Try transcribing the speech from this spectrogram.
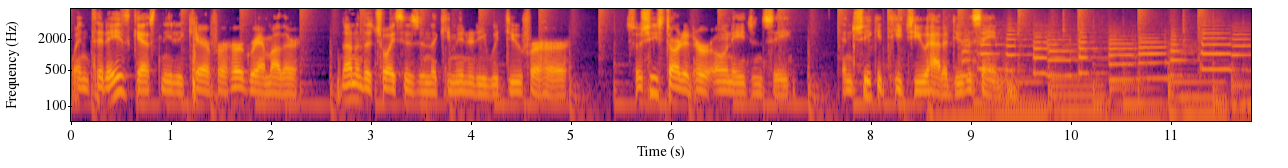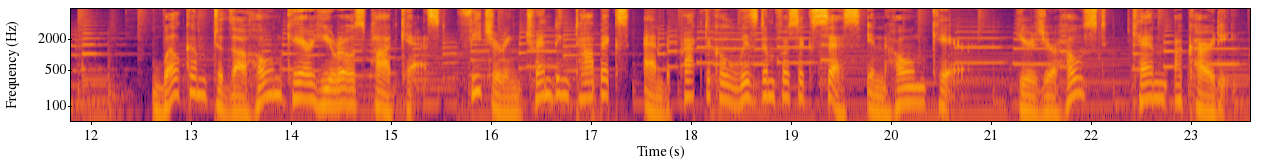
When today's guest needed care for her grandmother, none of the choices in the community would do for her, so she started her own agency, and she could teach you how to do the same. Welcome to the Home Care Heroes podcast, featuring trending topics and practical wisdom for success in home care. Here's your host, Ken Accardi.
